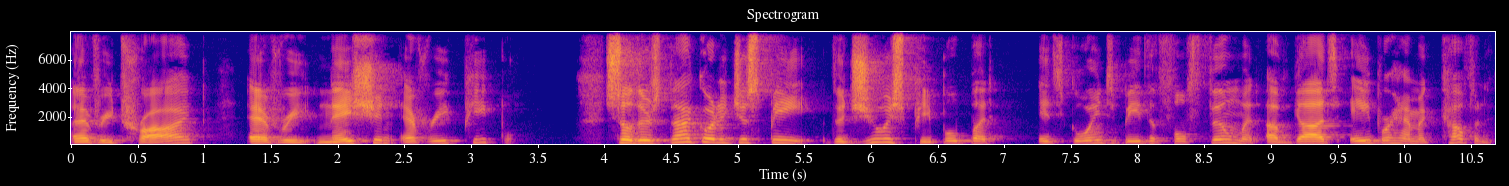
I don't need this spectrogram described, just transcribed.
every tribe, every nation, every people. So there's not going to just be the Jewish people, but it's going to be the fulfillment of God's Abrahamic covenant.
